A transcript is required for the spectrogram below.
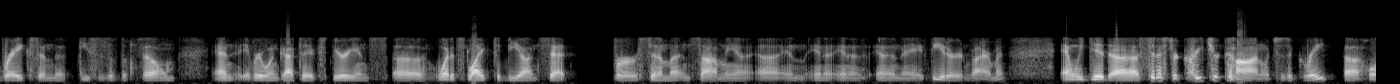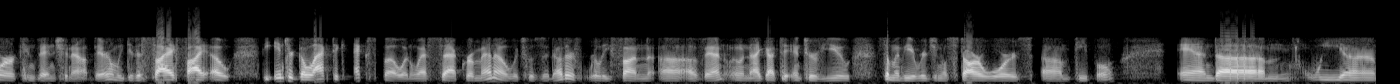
breaks and the pieces of the film, and everyone got to experience uh, what it's like to be on set for Cinema Insomnia uh, in in a, in a in a theater environment. And we did uh, Sinister Creature Con, which is a great uh, horror convention out there. And we did a sci-fi, oh, the Intergalactic Expo in West Sacramento, which was another really fun uh, event. When I got to interview some of the original Star Wars um, people, and um, we uh,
